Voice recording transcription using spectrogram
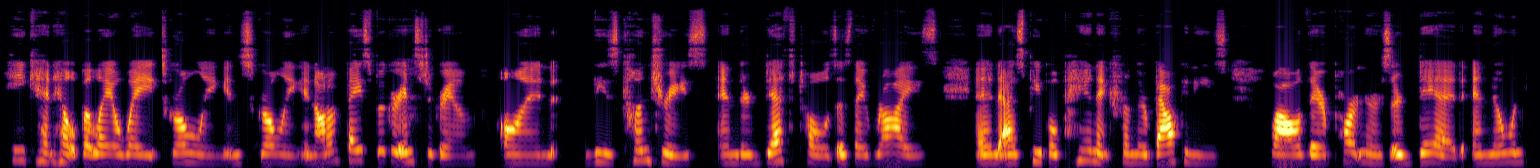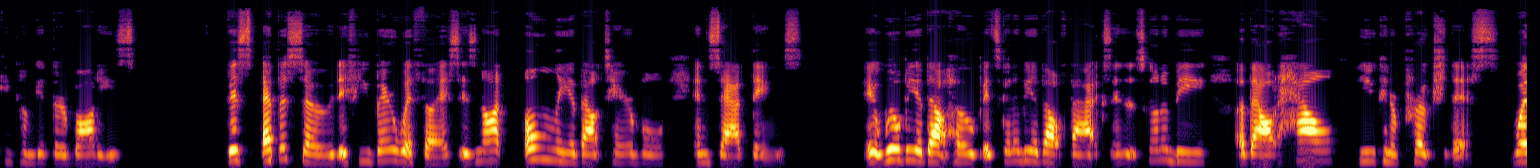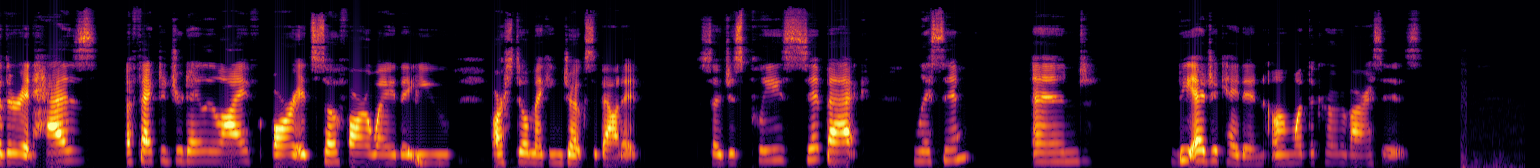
he can't help but lay awake scrolling and scrolling, and not on Facebook or Instagram, on these countries and their death tolls as they rise and as people panic from their balconies while their partners are dead and no one can come get their bodies. This episode, if you bear with us, is not only about terrible and sad things. It will be about hope, it's going to be about facts, and it's going to be about how you can approach this. Whether it has affected your daily life or it's so far away that you are still making jokes about it. So just please sit back, listen, and be educated on what the coronavirus is.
